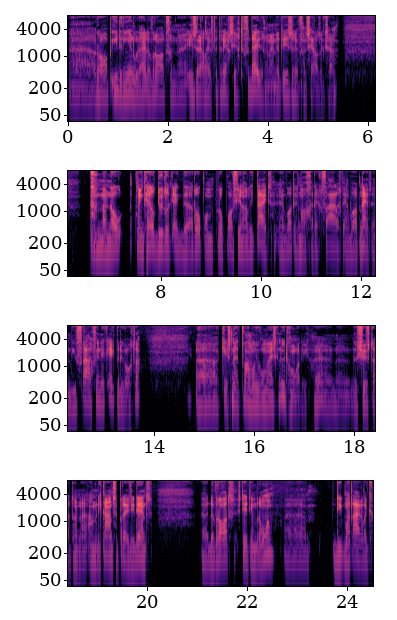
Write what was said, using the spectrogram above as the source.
Uh, Rob, iedereen, hoe de hele wereld van Israël heeft het recht zich te verdedigen. En het is vanzelfs ook zo. Maar nou klinkt heel duidelijk ook de roep om proportionaliteit. En wat is nog gerechtvaardigd en wat net. En die vraag vind ik echt de hoogte. Uh, kiest net 12 miljoen mensen uithongeren. Uh, dus juist dat een Amerikaanse president de wereld staat in bron. Uh, die moet eigenlijk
